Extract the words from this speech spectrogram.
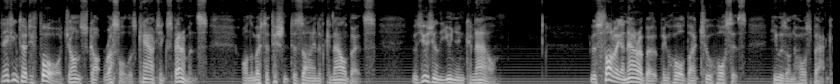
In 1834, John Scott Russell was carrying experiments on the most efficient design of canal boats. He was using the Union Canal. He was following a narrow boat being hauled by two horses. He was on horseback.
